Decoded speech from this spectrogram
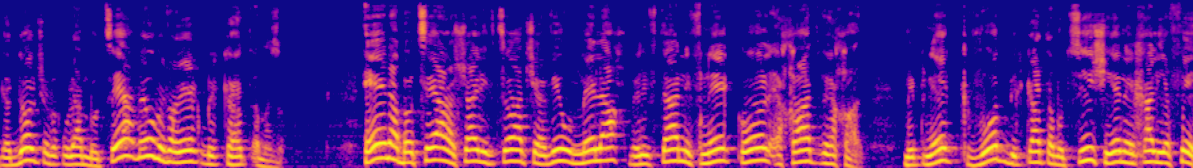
גדול שבכולם בוצע, והוא מברך ברכת המזון. אין הבוצע רשאי לבצוע כשיביאו מלח ולפתן לפני כל אחד ואחד, מפני כבוד ברכת המוציא שיהיה נאכל יפה,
